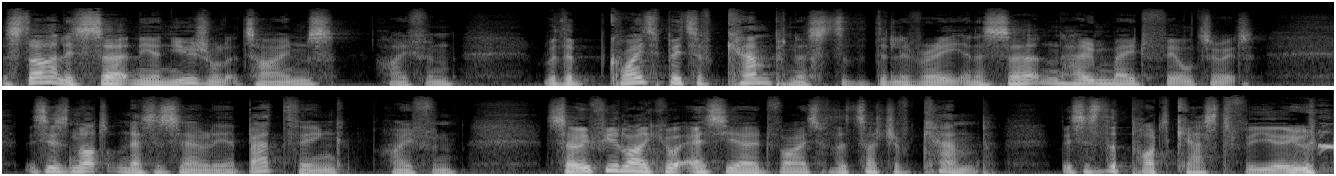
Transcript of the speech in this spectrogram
The style is certainly unusual at times, hyphen, with a, quite a bit of campness to the delivery and a certain homemade feel to it. This is not necessarily a bad thing, hyphen. So if you like your SEO advice with a touch of camp, this is the podcast for you.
